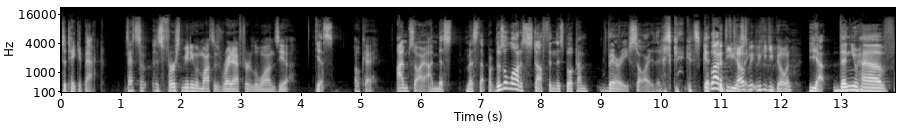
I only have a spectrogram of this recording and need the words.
to take it back. That's the, his first meeting with Mata is right after Luan Zya. Yes, Okay. I'm sorry, I missed missed that part. There's a lot of stuff in this book. I'm very sorry that it's, it gets A lot of details. We, we could keep going. yeah. Then you have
